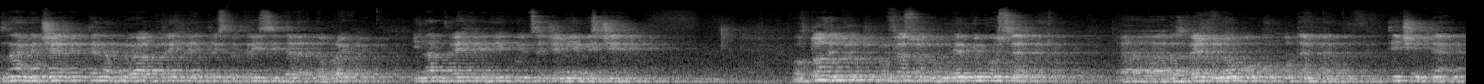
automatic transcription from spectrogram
Знаем, че те наброяват 3339 на брой и над 2000, които са джемии и месчини. В този труд професор Любомир Миков се разглежда много от емблематичните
